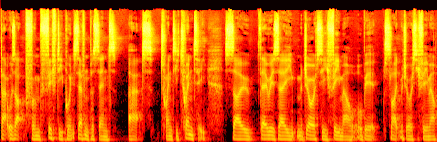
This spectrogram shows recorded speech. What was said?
That was up from 50.7% at 2020. So there is a majority female, albeit slight majority female.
